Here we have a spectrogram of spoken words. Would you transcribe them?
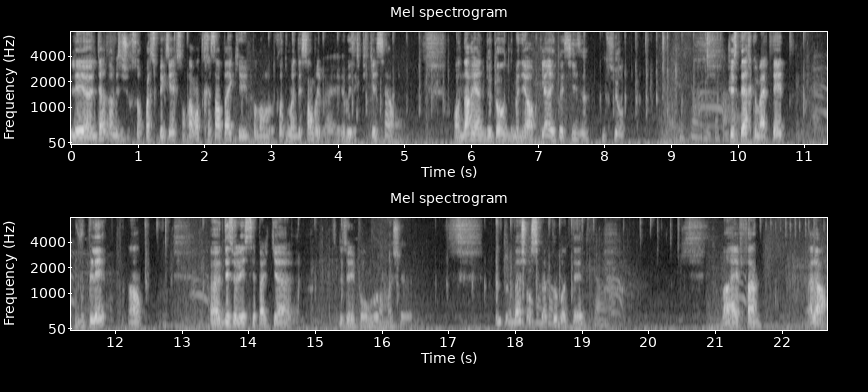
Les, euh, dernières mesures sur Pass of Exile sont vraiment très sympas et pendant le cours du mois de décembre, il va, vous expliquer ça en, en ariane de temps, de manière claire et précise, bien sûr. J'espère que ma tête vous plaît. Hein. Euh, désolé c'est pas le cas, désolé pour vous, hein. moi je... Ma chance, ma tête. Bref, hein. alors,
